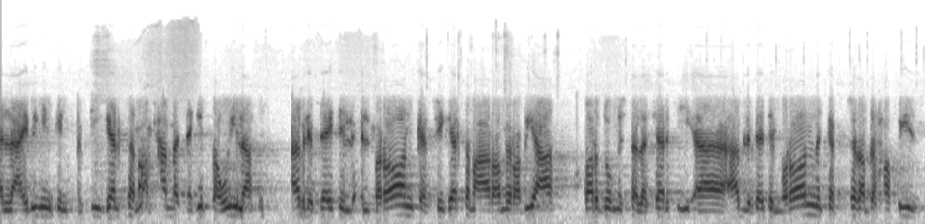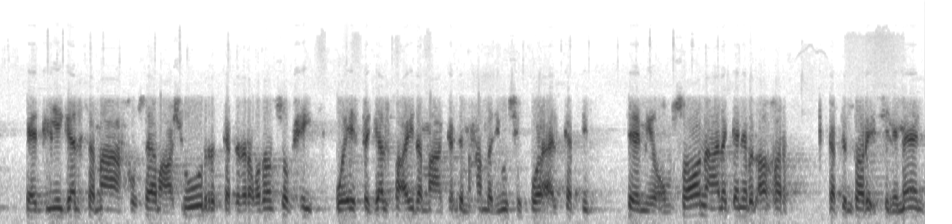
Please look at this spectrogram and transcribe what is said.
اللاعبين. يمكن كان في جلسة مع محمد نجيب طويلة قبل بداية المران. كان في جلسة مع رامي ربيعة برضه مستر لاسارتي قبل بداية المران. كابتن عبد الحفيظ كان ليه جلسة مع حسام عاشور كابتن رمضان صبحي وقف في جلسة أيضا مع الكابتن محمد يوسف والكابتن سامي قمصان. على الجانب الآخر كابتن طارق سليمان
